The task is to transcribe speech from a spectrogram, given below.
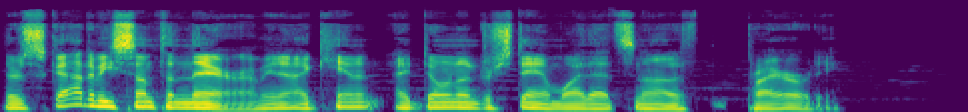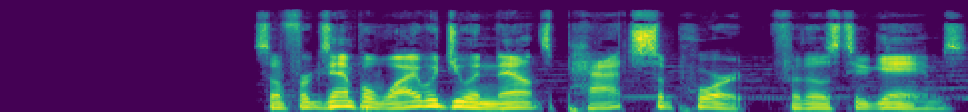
there's got to be something there. I mean, I can't, I don't understand why that's not a priority. So, for example, why would you announce patch support for those two games,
